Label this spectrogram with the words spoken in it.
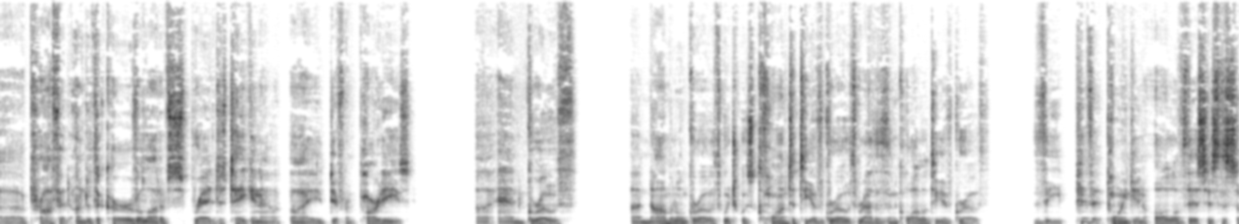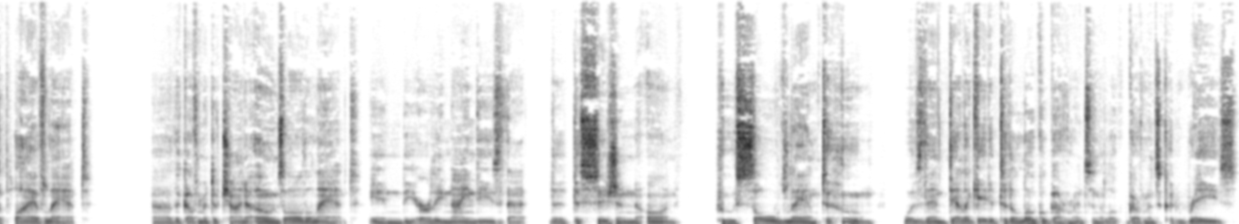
uh, profit under the curve, a lot of spread taken out by different parties, uh, and growth, uh, nominal growth, which was quantity of growth rather than quality of growth. The pivot point in all of this is the supply of land. Uh, the government of China owns all the land. In the early 90s, that the decision on who sold land to whom was then delegated to the local governments, and the local governments could raise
